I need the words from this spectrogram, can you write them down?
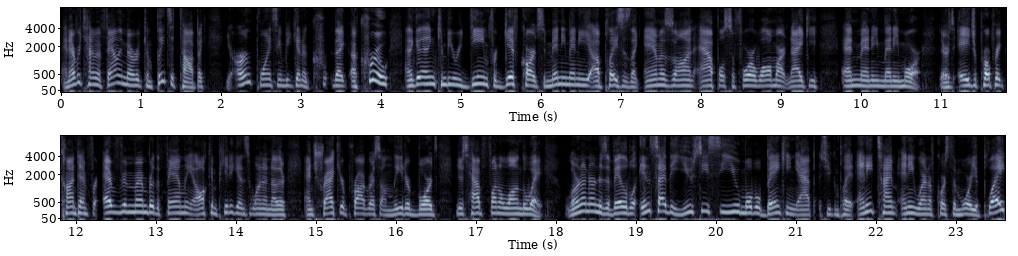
and every time a family member completes a topic, you earn points and begin accrue, like accrue and then can be redeemed for gift cards to many, many uh, places like Amazon, Apple, Sephora, Walmart, Nike, and many, many more. There's age-appropriate content for every member of the family, all compete against one another, and track your progress on leaderboards. Just have fun along the way. Learn and Earn is available inside the UCCU mobile banking app, so you can play it anytime, anywhere. And of course, the more you play,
